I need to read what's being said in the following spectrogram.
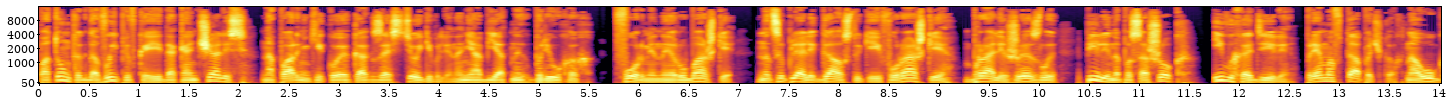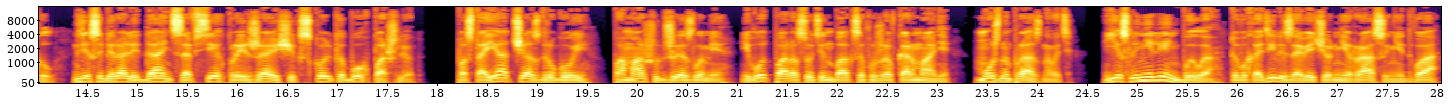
Потом, когда выпивка и еда кончались, напарники кое-как застегивали на необъятных брюхах форменные рубашки, нацепляли галстуки и фуражки, брали жезлы, пили на пасашок и выходили, прямо в тапочках, на угол, где собирали дань со всех проезжающих, сколько бог пошлет. Постоят час-другой, помашут жезлами, и вот пара сотен баксов уже в кармане. Можно праздновать. Если не лень было, то выходили за вечер не раз и не два.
